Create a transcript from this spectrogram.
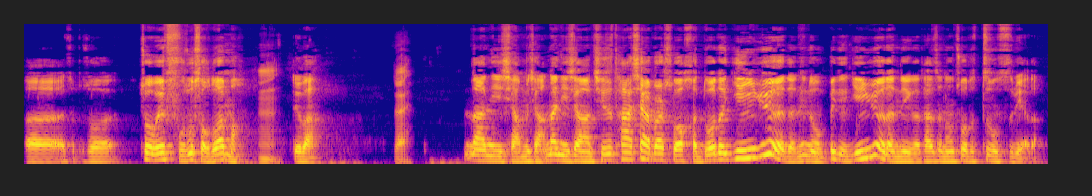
呃，怎么说，作为辅助手段嘛，嗯，对吧？对。那你想不想？那你想，其实它下边所很多的音乐的那种背景音乐的那个，它是能做的自动识别的。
